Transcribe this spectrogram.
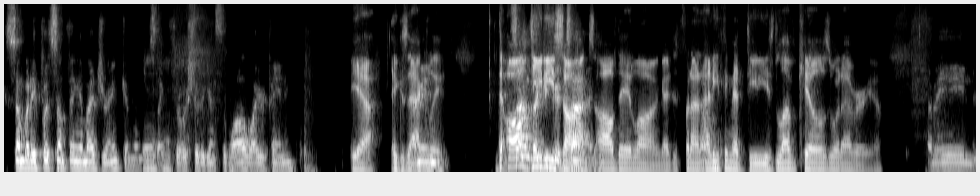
somebody put something in my drink and then just like throw shit against the wall while you're painting. Yeah, exactly. I mean, the all Dee like songs time. all day long. I just put on oh. anything that Dee Dee's love kills, whatever. Yeah. I mean,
